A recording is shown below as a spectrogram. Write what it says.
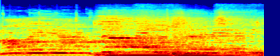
Moja dobrze cię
